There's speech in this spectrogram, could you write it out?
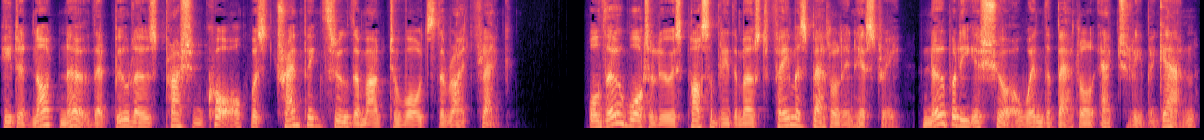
he did not know that Bülow's Prussian corps was tramping through the mud towards the right flank. Although Waterloo is possibly the most famous battle in history, nobody is sure when the battle actually began,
